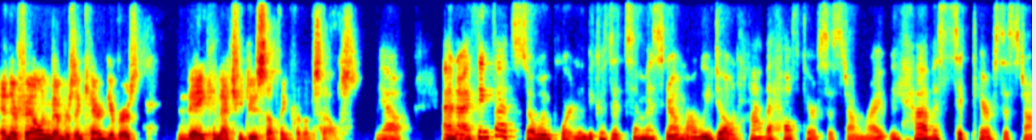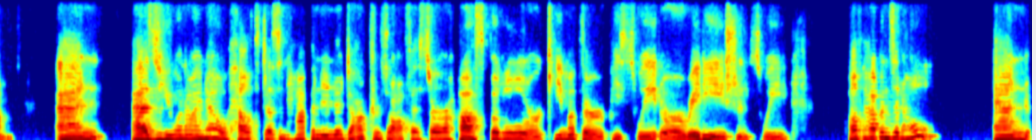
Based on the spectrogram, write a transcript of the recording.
and their family members and caregivers, they can actually do something for themselves. Yeah. And I think that's so important because it's a misnomer. We don't have a healthcare system, right? We have a sick care system. And as you and I know, health doesn't happen in a doctor's office or a hospital or a chemotherapy suite or a radiation suite. Health happens at home. And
